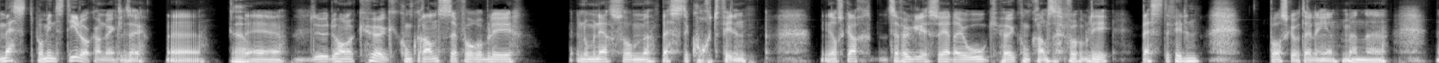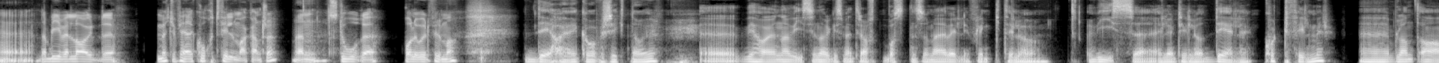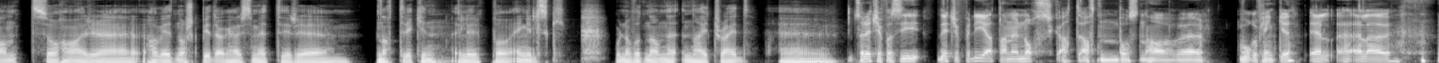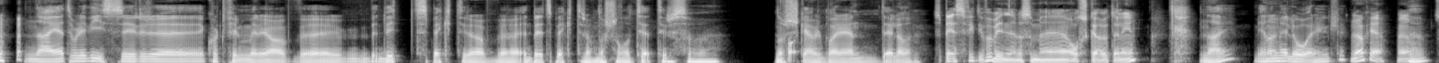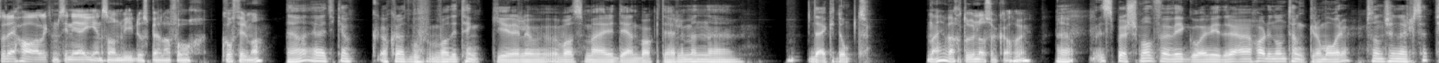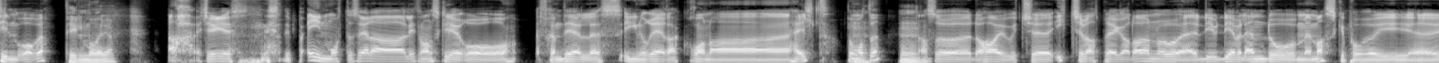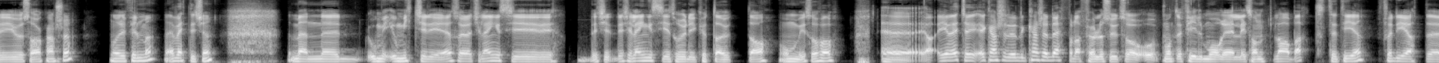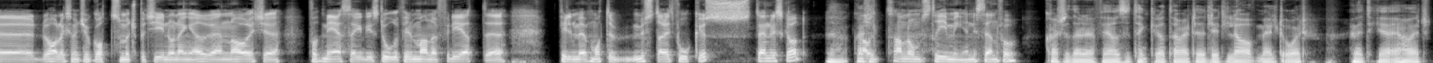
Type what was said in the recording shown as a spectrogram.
mest på minst tid, da, kan du egentlig si. Uh, Ja. det er, du, du har nok høy konkurranse for å bli nominert som beste kortfilm i Oscar. Selvfølgelig så er det jo òg høy konkurranse for å bli beste film på Oscar-utdelingen, men uh, uh, det blir vel lagd mye flere kortfilmer, kanskje, enn store Hollywood-filmer. Det har jeg ikke oversikten over. Vi har jo en avis i Norge som heter Aftenposten, som er veldig flink til å vise, eller til å dele kortfilmer. Eh, Blant annet så har, eh, har vi et norsk bidrag her som heter eh, Nattrikken, eller på engelsk, hvor den har fått navnet Night Ride. Eh, Så det er, ikke for, si, det er ikke fordi at han er norsk at Aftenposten har vært flinke, eller, Nei, jeg tror de viser kortfilmer av et vidt spekter av, et bredt spekter av nasjonaliteter, så norsk er vel bare en del av det. spesifikt i forbindelse med Oscar-utdelingen? Nei, gjennom Nei. hele året, egentlig. Ja, ok. Ja. Ja. Så de har liksom sin egen sånn videospiller for kortfilmer? Ja, jeg vet ikke ak akkurat hvorfor, hva de tenker, eller hva som er ideen bak det heller, men uh, det er ikke dumt. Nei, verdt å undersøke, tror jeg. Ja. Spørsmål før vi går videre. Har du noen tanker om året, sånn generelt sett? Filmåret. Filmåret, ja. Ah, vet ikke, På en måte så er det litt vanskelig å fremdeles ignorere korona helt, på en Mm. måte. Mm. Altså, Det har jo ikke, ikke vært prega av det. De, de er vel enda med maske på i, eh, i USA, kanskje, når de filmer. Jeg vet ikke. Men eh, om, om ikke de er, så er det ikke lenge siden det er ikke, det er ikke lenge siden jeg tror de kutta ut da, om i så fall. Uh, ja, jeg vet ikke, jeg, kanskje, det, kanskje derfor det føles ut som på en måte filmåret er litt sånn labert til tider. Fordi at uh, du har liksom ikke gått så mye på kino lenger. En har ikke fått med seg de store filmene fordi at uh, filmer på en måte mista litt fokus til en viss grad. Ja, kanskje, Alt handler om streamingen istedenfor. kanskje det er derfor jeg også tenker at det har vært et litt lavmælt år. Jeg vet ikke, jeg har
